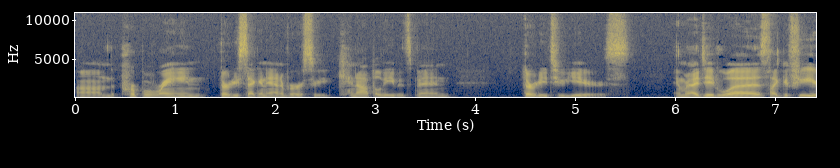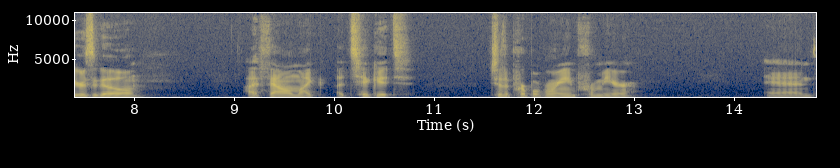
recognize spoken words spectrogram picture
um, the Purple Rain 32nd anniversary. Cannot believe it's been 32 years. And what I did was, like a few years ago, I found like a ticket to the Purple Rain premiere and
